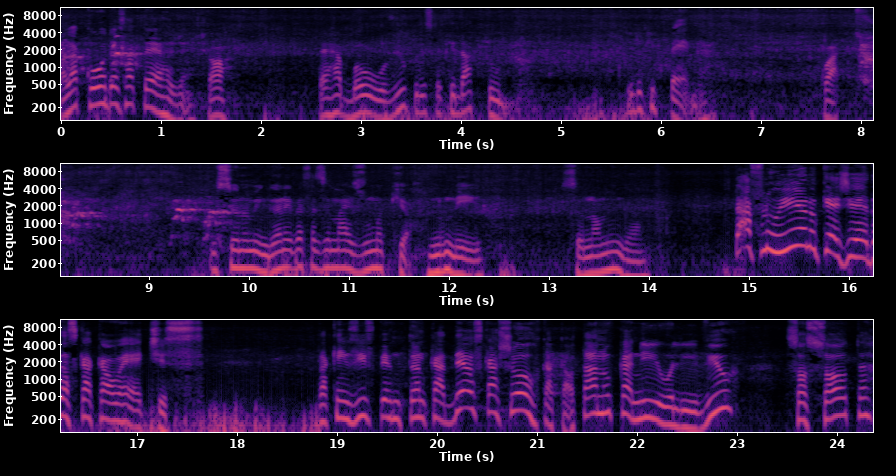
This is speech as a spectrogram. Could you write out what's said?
Olha a cor dessa terra, gente, ó. Terra boa, viu? Por isso que aqui dá tudo. Tudo que pega. Quatro. E se eu não me engano, ele vai fazer mais uma aqui, ó, no meio. Se eu não me engano. Tá fluindo o QG das cacauetes. Pra quem vive perguntando, cadê os cachorros, Cacau? Tá no canil ali, viu? Só solta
